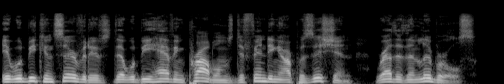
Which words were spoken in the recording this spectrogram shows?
It would be conservatives that would be having problems defending our position rather than liberals.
